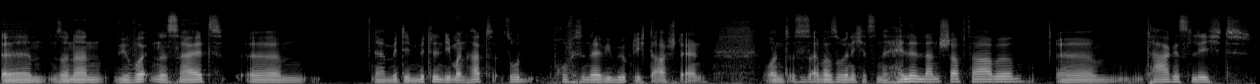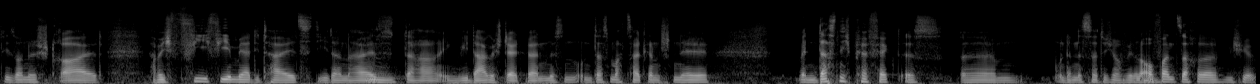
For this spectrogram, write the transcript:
ähm, sondern wir wollten es halt ähm, ja, mit den Mitteln, die man hat, so professionell wie möglich darstellen. Und es ist einfach so, wenn ich jetzt eine helle Landschaft habe, ähm, Tageslicht, die Sonne strahlt, habe ich viel, viel mehr Details, die dann halt Mhm. da irgendwie dargestellt werden müssen. Und das macht es halt ganz schnell, wenn das nicht perfekt ist, ähm, und dann ist es natürlich auch wieder eine Mhm. Aufwandssache, wie viel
